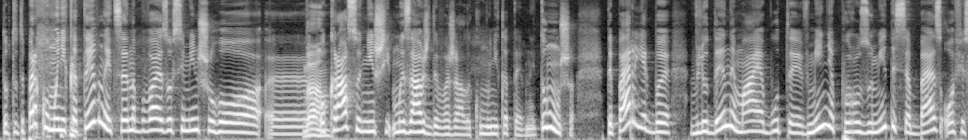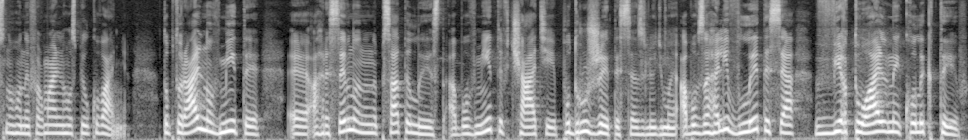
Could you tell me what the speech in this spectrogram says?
Тобто тепер комунікативний це набуває зовсім іншого е, да. окрасу, ніж ми завжди вважали комунікативний. Тому що тепер, якби в людини має бути вміння порозумітися без офісного неформального спілкування. Тобто реально вміти е, агресивно не написати лист, або вміти в чаті подружитися з людьми, або взагалі влитися в віртуальний колектив.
